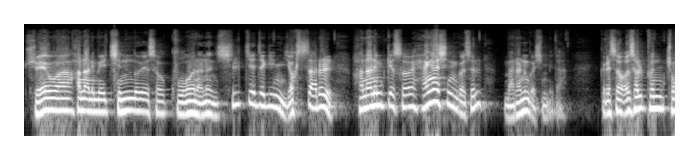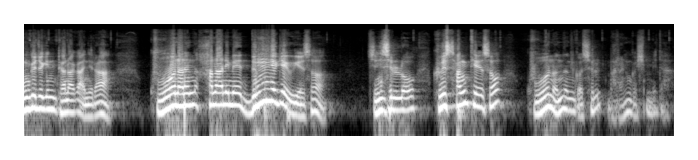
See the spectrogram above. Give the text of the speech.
죄와 하나님의 진노에서 구원하는 실제적인 역사를 하나님께서 행하신 것을 말하는 것입니다. 그래서 어설픈 종교적인 변화가 아니라 구원하는 하나님의 능력에 의해서 진실로 그 상태에서 구원 얻는 것을 말하는 것입니다.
